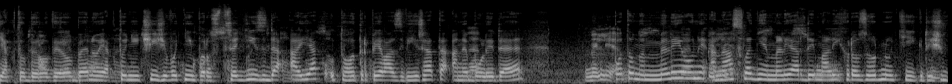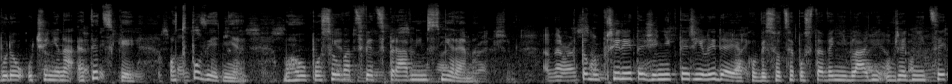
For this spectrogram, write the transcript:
jak to bylo vyrobeno, jak to ničí životní prostředí, zda a jak u toho trpěla zvířata anebo lidé. Potom miliony a následně miliardy malých rozhodnutí, když budou učiněna eticky, odpovědně, mohou posouvat svět správným směrem. K tomu přidejte, že někteří lidé, jako vysoce postavení vládní úředníci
